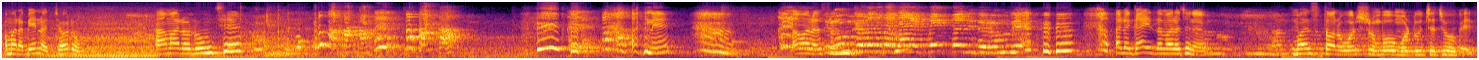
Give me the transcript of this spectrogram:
અમારા બેન જ છો રૂમ આ મારો રૂમ છે. અને અમારો અને ગાઈઝ અમારો છે ને મસ્ત અમારું વોશરૂમ બહુ મોટું છે જો ગાઈઝ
